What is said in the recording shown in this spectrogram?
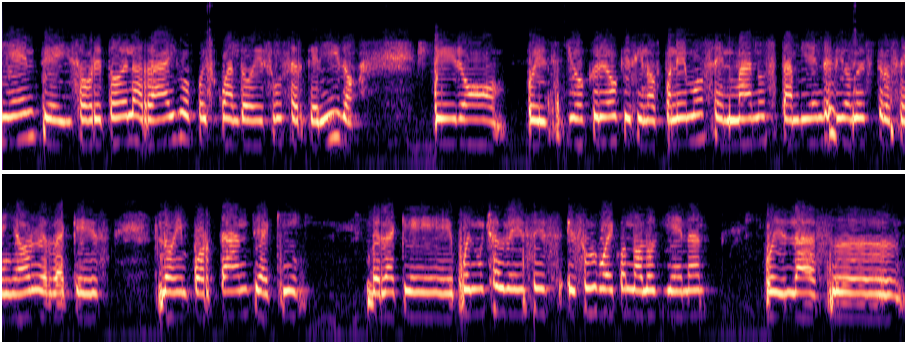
siente y sobre todo el arraigo, pues cuando es un ser querido. Pero pues yo creo que si nos ponemos en manos también de Dios nuestro Señor, ¿verdad? Que es lo importante aquí, ¿verdad? Que pues muchas veces esos huecos no los llenan pues las eh,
